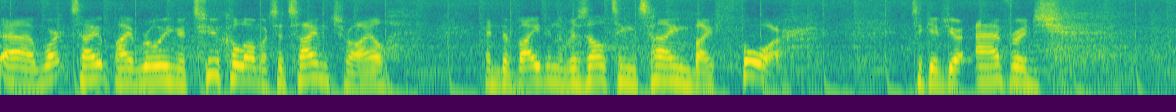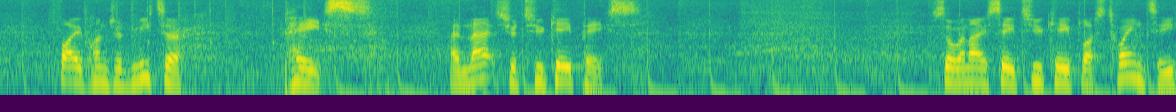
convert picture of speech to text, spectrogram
uh, worked out by rowing a 2 kilometer time trial and dividing the resulting time by 4 to give your average 500 meter pace, and that's your 2k pace. So when I say 2k plus 20, you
